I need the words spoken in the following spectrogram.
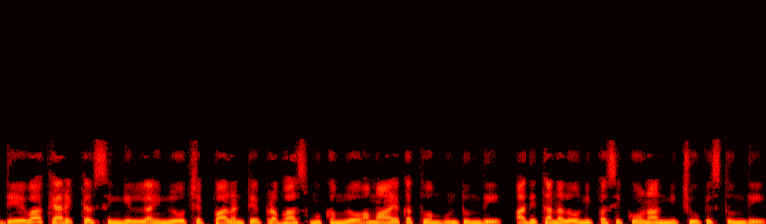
దేవా క్యారెక్టర్ సింగిల్ లైన్లో చెప్పాలంటే ప్రభాస్ ముఖంలో అమాయకత్వం ఉంటుంది అది తనలోని పసి కోణాన్ని చూపిస్తుంది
